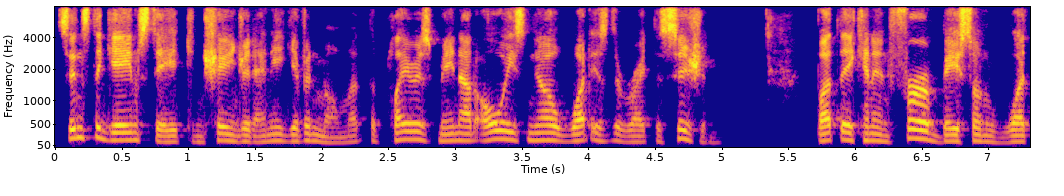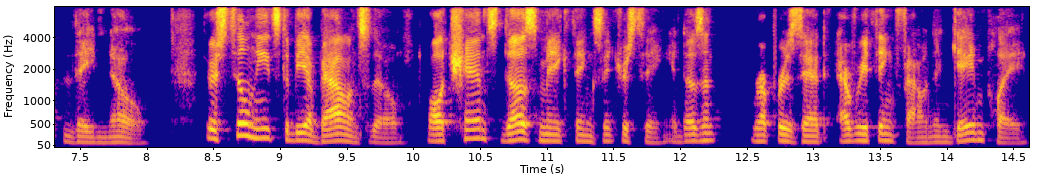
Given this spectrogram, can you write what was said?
Since the game state can change at any given moment, the players may not always know what is the right decision, but they can infer based on what they know. There still needs to be a balance, though. While chance does make things interesting, it doesn't represent everything found in gameplay.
